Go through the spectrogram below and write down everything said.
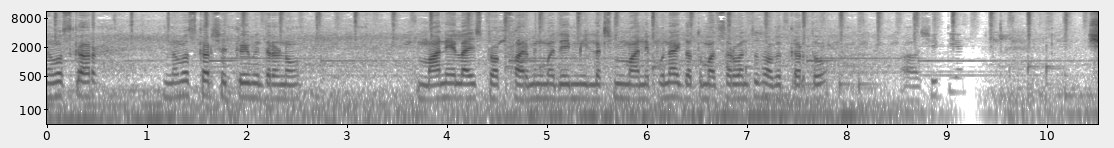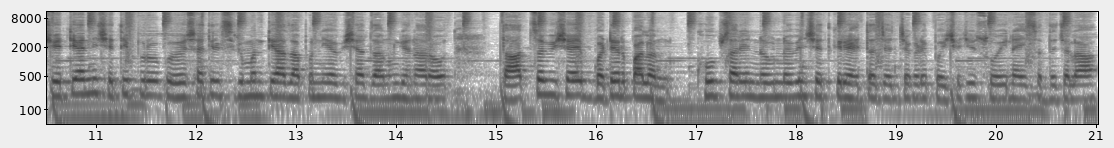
नमस्कार. नमस्कार शेतकरी मित्रांनो. माने लाईफ स्टॉक फार्मिंगमध्ये मी लक्ष्मी माने पुन्हा एकदा तुम्हाला सर्वांचं स्वागत करतो. शेती शेती आणि शेतीपूरक व्यवसायातील श्रीमंती आज आपण या विषयात जाणून घेणार आहोत. तर आजचा विषय बटेर पालन. खूप सारे नवनवीन शेतकरी आहेत ज्यांच्याकडे पैशाची सोय नाही. सध्याच्याला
